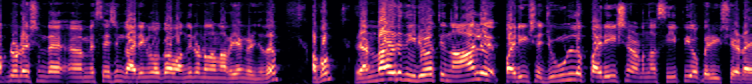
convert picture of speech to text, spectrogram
അപ്ലോഡേഷന്റെ മെസ്സേജും കാര്യങ്ങളൊക്കെ വന്നിട്ടുണ്ടെന്നാണ് അറിയാൻ കഴിഞ്ഞത്. അപ്പം രണ്ടായിരത്തി ഇരുപത്തി നാല് പരീക്ഷ ജൂണിൽ പരീക്ഷ നടന്ന സി പി ഒ പരീക്ഷയുടെ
